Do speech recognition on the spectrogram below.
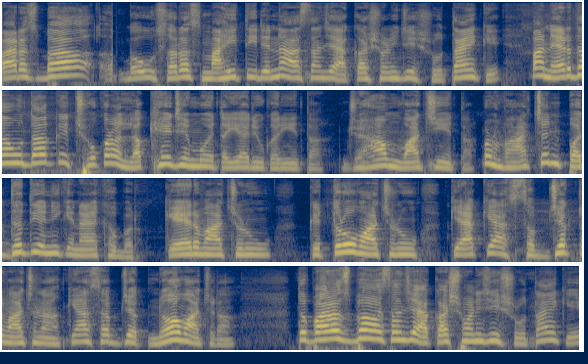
પારસભા બહુ સરસ માહિતી દેના આ સાંજે આકાશવાણી જે શ્રોતાએ કે પણ એરધા હું તા કે છોકરા લખે જે મોય તૈયારીઓ કરીએ તા, જામ વાંચીએ તા. પણ વાંચન પદ્ધતિ એની કે ના ખબર? કેર વાંચણું, કેટલો વાંચણું, ક્યાં ક્યાં સબ્જેક્ટ વાંચણા, ક્યાં સબ્જેક્ટ ન વાંચણા? તો પારસભા આ સાંજે આકાશવાણી જે શ્રોતાએ કે,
